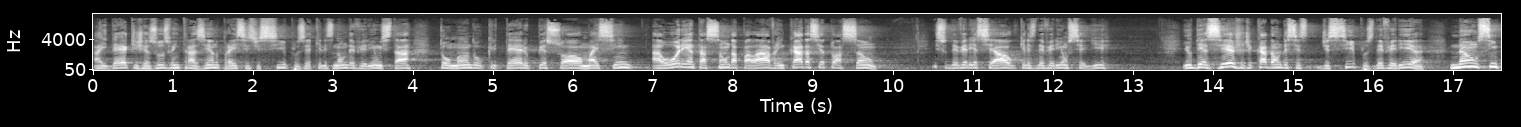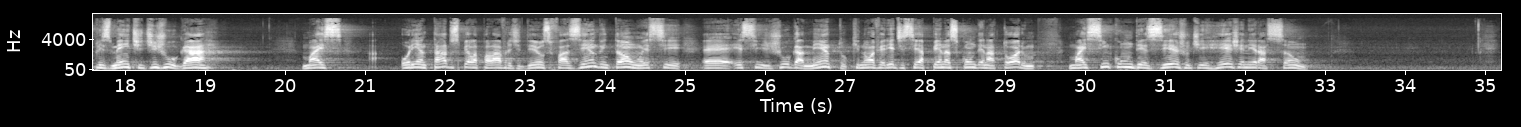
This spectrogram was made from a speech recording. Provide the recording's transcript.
a ideia que Jesus vem trazendo para esses discípulos é que eles não deveriam estar tomando o critério pessoal, mas sim a orientação da palavra em cada situação. Isso deveria ser algo que eles deveriam seguir. E o desejo de cada um desses discípulos deveria não simplesmente de julgar, mas orientados pela palavra de Deus, fazendo então esse, é, esse julgamento, que não haveria de ser apenas condenatório, mas sim com um desejo de regeneração.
